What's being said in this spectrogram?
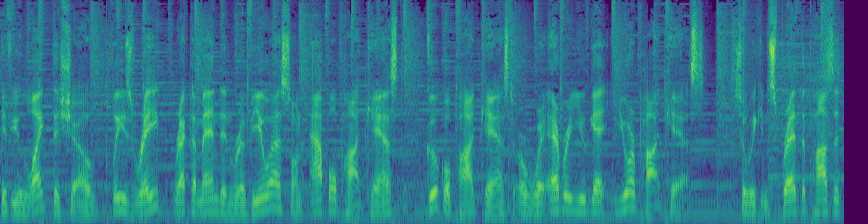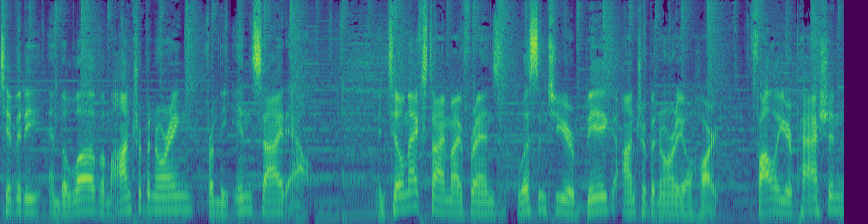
If you like the show, please rate, recommend, and review us on Apple Podcast, Google Podcast, or wherever you get your podcasts so we can spread the positivity and the love of entrepreneuring from the inside out. Until next time, my friends, listen to your big entrepreneurial heart. Follow your passion,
